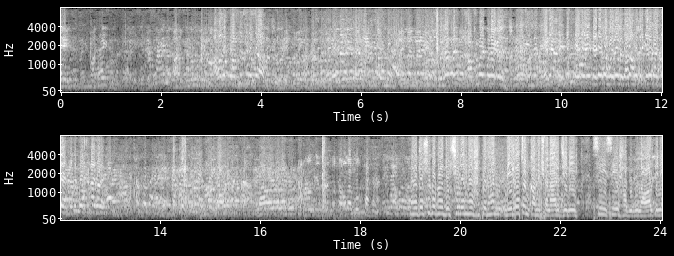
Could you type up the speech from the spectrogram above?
এই, কথাই আমাদের প্রশ্ন ছিল স্যার সবসময় করে গেলেন এটা এটা- এটা তো হয়ে গেল তারা হলে কেন ডাকছেন যদি প্রশ্ন না করে হ্যাঁ, দর্শক, আপনারা দেখছিলেন প্রধান নির্বাচন কমিশনার যিনি সিইসি হাবিবুল আওয়াল, তিনি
